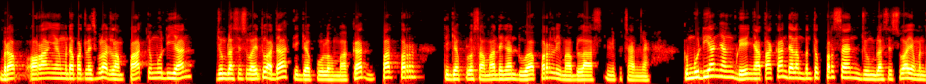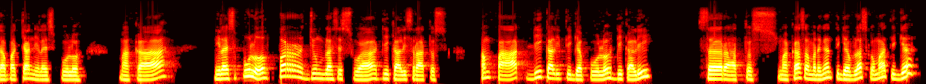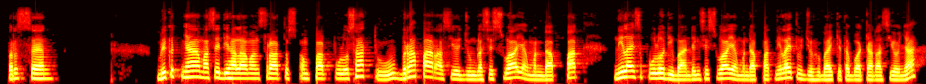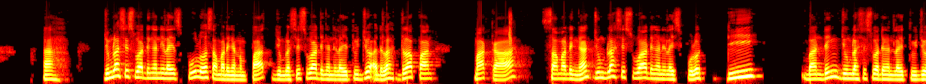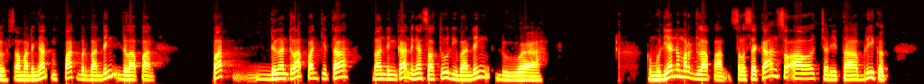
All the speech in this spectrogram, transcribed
berapa orang yang mendapat nilai 10 adalah 4. Kemudian jumlah siswa itu ada 30, maka 4 per 30 sama dengan 2 per 15, ini pecahannya. Kemudian yang B, nyatakan dalam bentuk persen jumlah siswa yang mendapatkan nilai 10. Maka nilai 10 per jumlah siswa dikali 100. 4 dikali 30 dikali 100. Maka sama dengan 13,3 persen. Berikutnya masih di halaman 141, berapa rasio jumlah siswa yang mendapat nilai 10 dibanding siswa yang mendapat nilai 7? Baik, kita buatkan rasionya. Nah, jumlah siswa dengan nilai 10 sama dengan 4, jumlah siswa dengan nilai 7 adalah 8. Maka, sama dengan jumlah siswa dengan nilai 10 dibanding jumlah siswa dengan nilai 7, sama dengan 4 berbanding 8. 4 dengan 8 kita bandingkan dengan 1 dibanding 2. Kemudian nomor 8, selesaikan soal cerita berikut.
